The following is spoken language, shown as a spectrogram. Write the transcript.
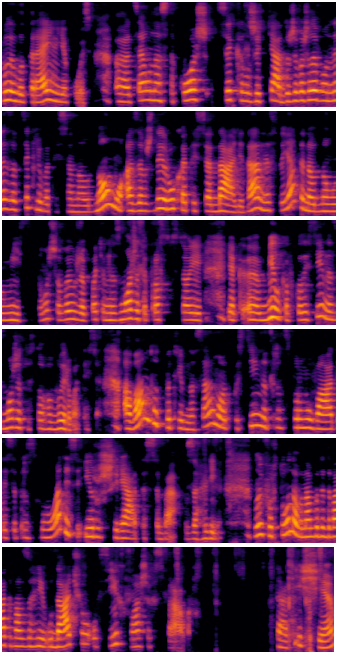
в лотерею якусь. Е, це у нас також цикл життя. Дуже важливо не зациклюватися на одному, а завжди рухатися далі, да? не стояти на одному місці, тому що ви вже потім не зможете просто з цієї, як е, білка в колесі, не зможете з того вирватися. А вам тут потрібно саме от постійно трансформуватися, трансформуватися і розширяти себе взагалі. Ну і фортуна вона буде давати вам взагалі удачу у всіх ваших справах. Так, і ще.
